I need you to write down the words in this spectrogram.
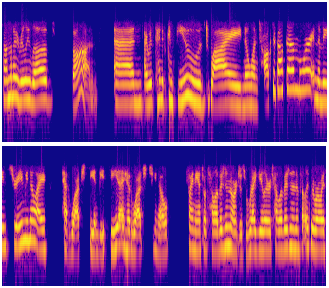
found that I really loved bonds. And I was kind of confused why no one talked about them more in the mainstream. You know, I had watched CNBC, I had watched, you know, financial television or just regular television, and it felt like we were always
